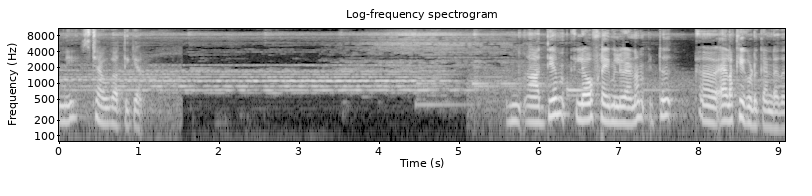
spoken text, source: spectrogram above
ഇനി സ്റ്റൗ കത്തിക്കാം. ആദ്യം ലോ ഫ്ലെയിമിൽ വേണം ഇട്ട് ഇളക്കി കൊടുക്കേണ്ടത്.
